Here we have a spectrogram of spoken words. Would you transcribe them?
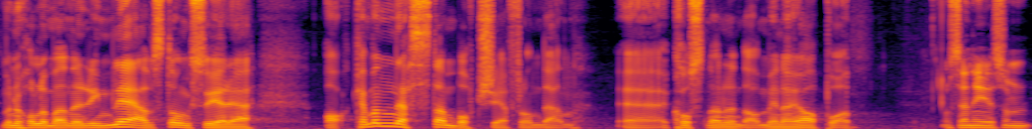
Men håller man en rimlig hävstång så är det, ja, kan man nästan bortse från den eh, kostnaden då, menar jag på. Och sen är det som,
